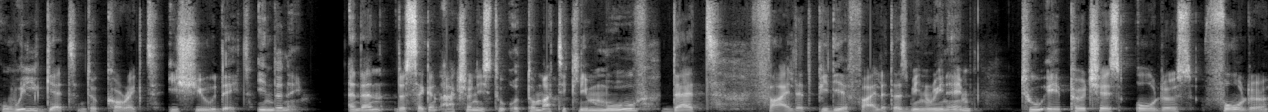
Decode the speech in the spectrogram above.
will get the correct issue date in the name. And then the second action is to automatically move that file, that PDF file that has been renamed, to a purchase orders folder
